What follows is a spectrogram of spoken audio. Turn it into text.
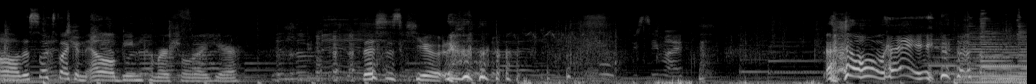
Oh, this looks like an LL Bean commercial right here. This is cute. You see my oh, hey!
